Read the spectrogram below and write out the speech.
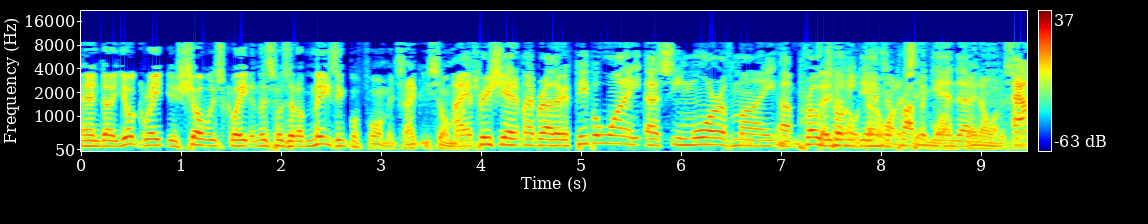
and uh, you're great. Your show is great, and this was an amazing performance. Thank you so much. I appreciate it, my brother. If people want to uh, see more of my uh, pro Tony don't- they don't Danza wanna see more. propaganda, They don't wanna see uh,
